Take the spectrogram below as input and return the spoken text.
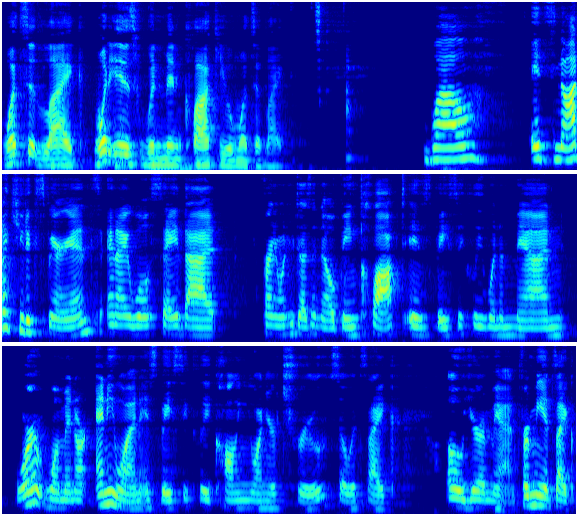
what's it like? What is when men clock you, and what's it like? Well, it's not a cute experience. And I will say that for anyone who doesn't know, being clocked is basically when a man or woman or anyone is basically calling you on your truth. So it's like, oh, you're a man. For me, it's like,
